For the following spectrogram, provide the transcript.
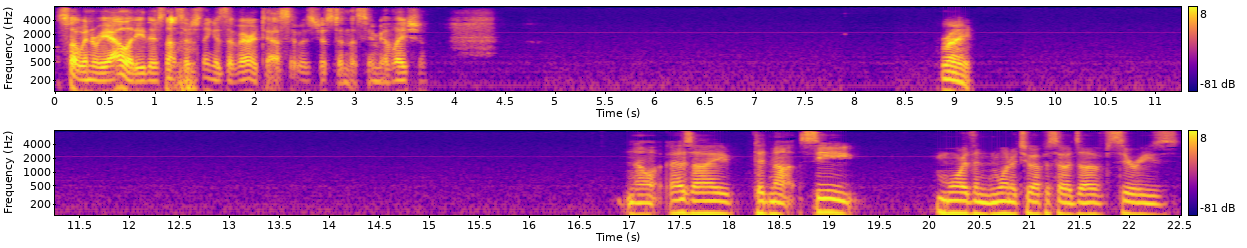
so in reality, there's no such thing as the Veritas. It was just in the simulation. Right. Now, as I did not see more than one or two episodes of series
